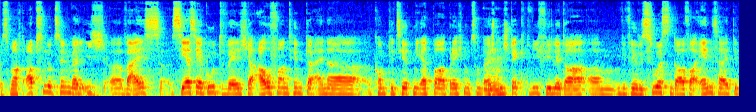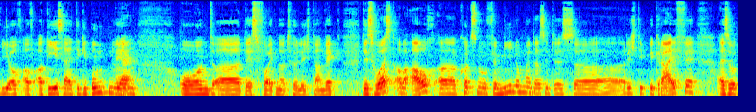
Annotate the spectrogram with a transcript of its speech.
Das macht absolut Sinn, weil ich äh, weiß sehr, sehr gut, welcher Aufwand hinter einer komplizierten Erdbauabrechnung zum Beispiel mhm. steckt, wie viele da, ähm, wie viele Ressourcen da auf AN-Seite wie auch auf AG-Seite gebunden werden. Ja. Und äh, das fällt natürlich dann weg. Das heißt aber auch, äh, kurz nur für mich nochmal, dass ich das äh, richtig begreife, also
